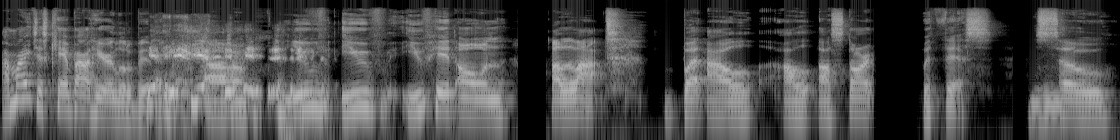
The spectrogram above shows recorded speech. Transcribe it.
I might just camp out here a little bit. Yeah. Um, you've you've you've hit on a lot, but I'll I'll I'll start with this. Mm-hmm. So,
